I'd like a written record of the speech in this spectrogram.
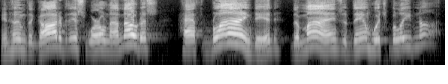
in whom the God of this world, now notice, hath blinded the minds of them which believe not,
